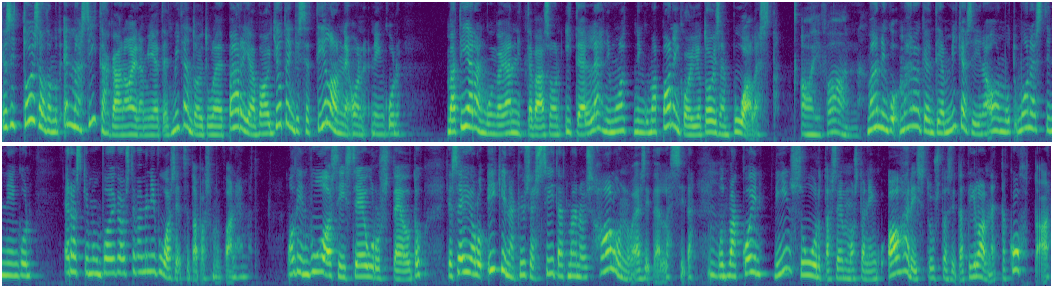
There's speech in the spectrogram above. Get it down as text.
ja sitten toisaalta, mutta en mä sitäkään aina mieti, että miten toi tulee pärjää, vaan jotenkin se tilanne on niin kun, mä tiedän kuinka jännittävää se on itselle, niin, mulla, niin kun mä panikoin jo toisen puolesta. Aivan. Mä en, niin kun, mä en oikein tiedä mikä siinä on, mutta monesti niin kun, eräskin mun poikaystävä meni vuosi, että se tapasi mun vanhemmat. Me oltiin vuosi seurusteltu, ja se ei ollut ikinä kyse siitä, että mä en olisi halunnut esitellä sitä. Mm. Mutta mä koin niin suurta semmoista niin kun, ahdistusta sitä tilannetta kohtaan.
